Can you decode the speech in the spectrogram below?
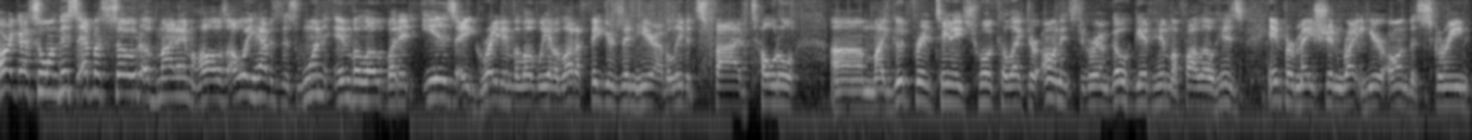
Alright guys, so on this episode of My Damn Hauls, all we have is this one envelope, but it is a great envelope. We have a lot of figures in here. I believe it's five total. Um, my good friend Teenage Toy Collector on Instagram. Go give him a follow. His information right here on the screen.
